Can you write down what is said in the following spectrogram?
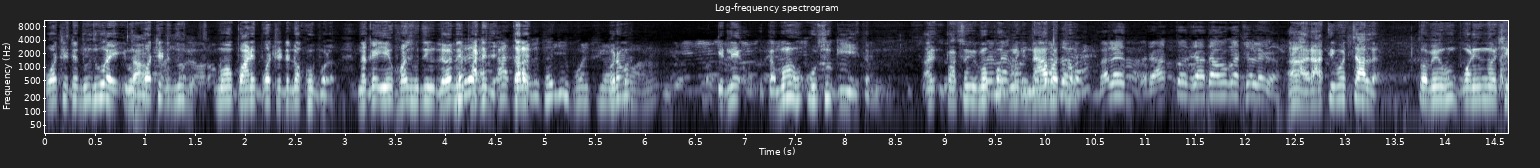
પાંચ લીટર દૂધ હોય એમાં પાંચ લીટર દૂધમાં પાણી પાંચ લીટર નાખવું પડે નકર એ પાંચ સુધી રડ ફાટી જાય આ તરત ચાલુ થઈ ગયું પાંચ કિલો બરોબર એટલે તમે ઓછું કહીએ તમે. પાછું એમાં પબ્લિક ના બતાવો. ભલે રાત કો જ્યાદા હોગા ચલેગા. હા રાતી વો ચાલે. તો હવે હું પાણીનો છે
